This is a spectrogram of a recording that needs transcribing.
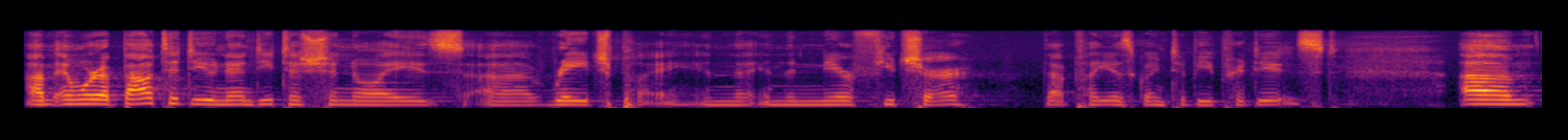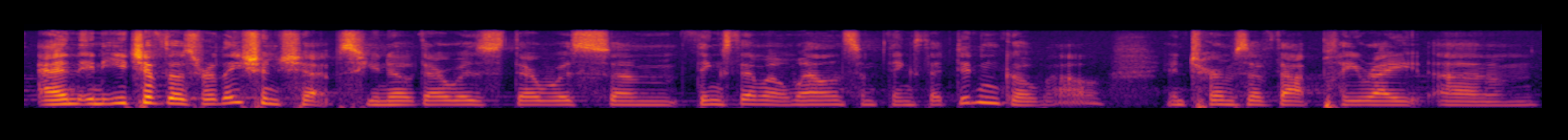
Um, and we're about to do Nandita Shenoy's uh, Rage play in the, in the near future. That play is going to be produced. Um, and in each of those relationships, you know, there was, there was some things that went well and some things that didn't go well in terms of that playwright um,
